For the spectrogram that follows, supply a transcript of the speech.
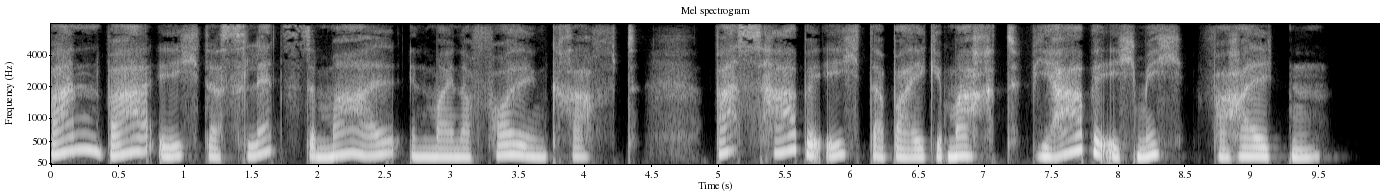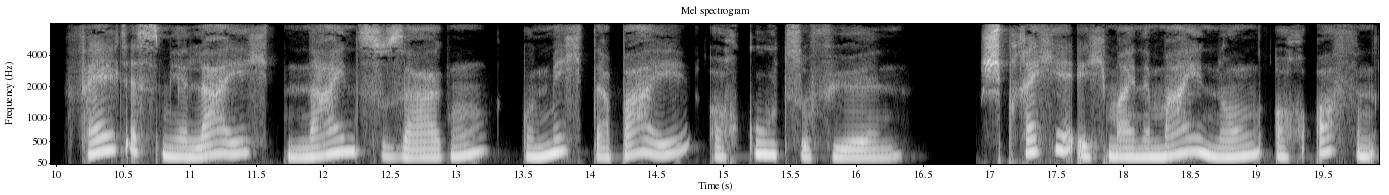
Wann war ich das letzte Mal in meiner vollen Kraft? Was habe ich dabei gemacht? Wie habe ich mich verhalten? Fällt es mir leicht, Nein zu sagen und mich dabei auch gut zu fühlen? Spreche ich meine Meinung auch offen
